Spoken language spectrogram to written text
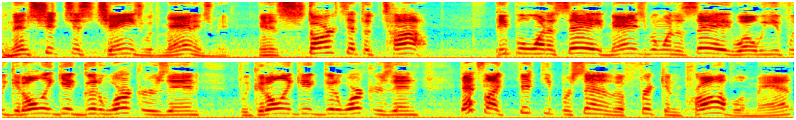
And then shit just changed with management. And it starts at the top. People want to say, management want to say, well, if we could only get good workers in, if we could only get good workers in, that's like 50% of the freaking problem, man.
